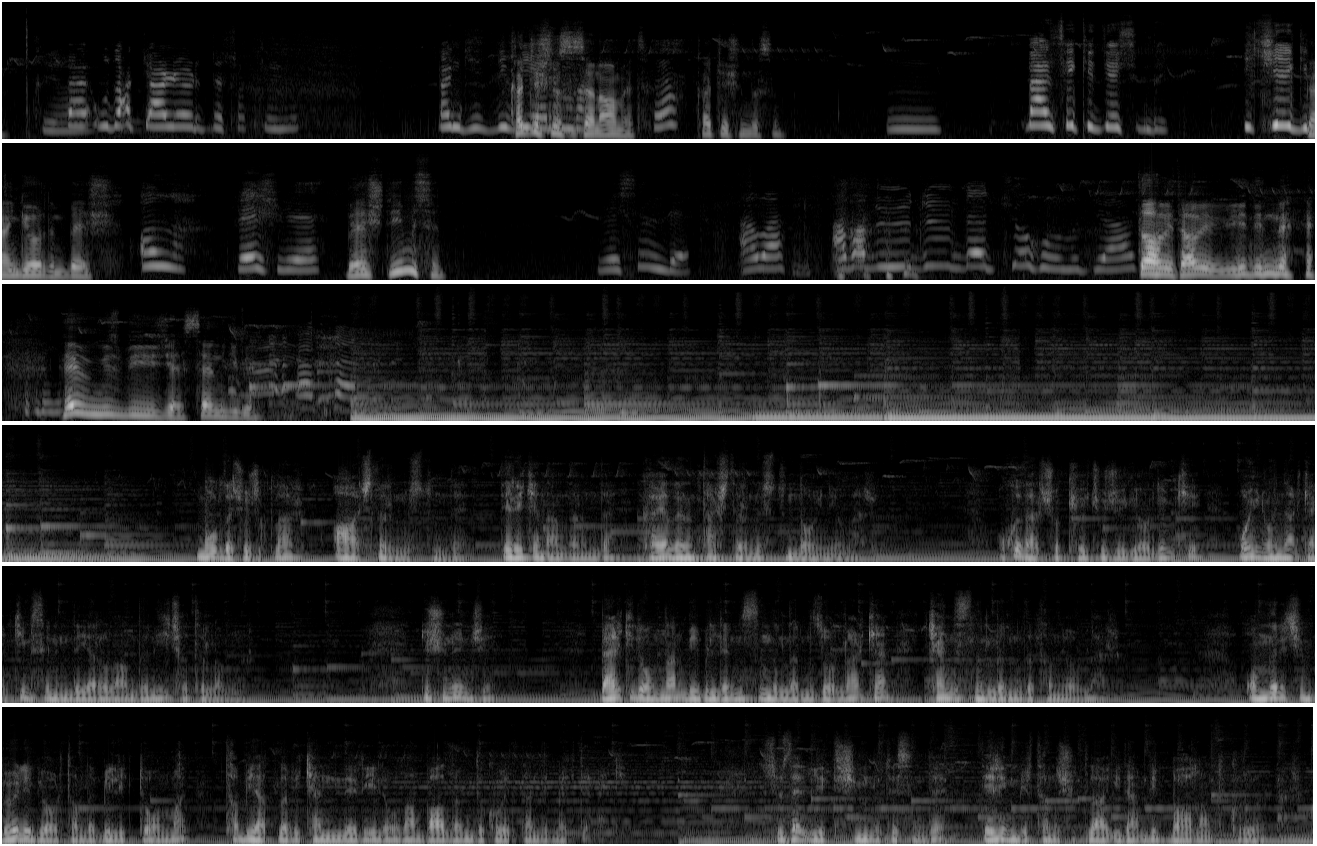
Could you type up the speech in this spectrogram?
Ben uzak yerlerde saklıyorum. Ben gizli bir Kaç yerim yaşındasın var. sen Ahmet? He? Kaç yaşındasın? Hmm, Ben 8 yaşındayım. İkiye gidiyorum. Ben gördüm 5. Allah. 5 mi? 5 değil misin? 5'im de. Ama ama büyüdüğümde çok olacak. Tabii tabii büyüdüğünde hepimiz büyüyeceğiz sen gibi. Burada çocuklar ağaçların üstünde, dere kenarlarında, kayaların taşların üstünde oynuyorlar. O kadar çok köy çocuğu gördüm ki oyun oynarken kimsenin de yaralandığını hiç hatırlamıyorum. Düşününce belki de onlar birbirlerinin sınırlarını zorlarken kendi sınırlarını da tanıyorlar. Onlar için böyle bir ortamda birlikte olmak tabiatla ve kendileriyle olan bağlarını da kuvvetlendirmek demek. Sözel iletişimin ötesinde derin bir tanışıklığa giden bir bağlantı kuruyorlar.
